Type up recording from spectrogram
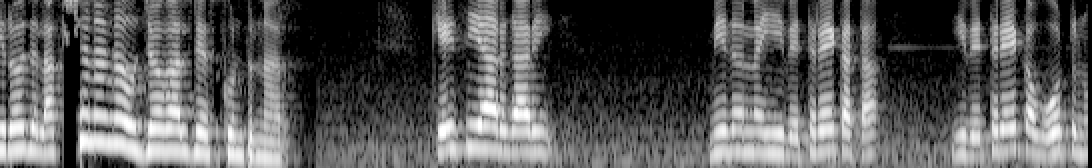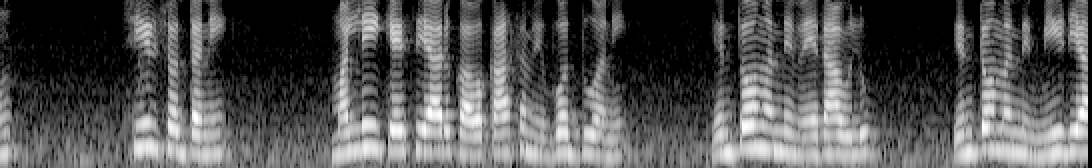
ఈరోజు లక్షణంగా ఉద్యోగాలు చేసుకుంటున్నారు. కేసీఆర్ గారి మీద ఉన్న ఈ వ్యతిరేకత ఈ వ్యతిరేక ఓటును చీల్చొద్దని మళ్ళీ కేసీఆర్కు అవకాశం ఇవ్వొద్దు అని ఎంతోమంది మేధావులు ఎంతోమంది మీడియా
